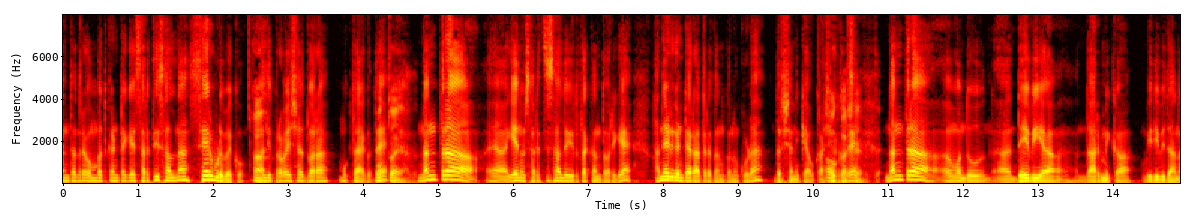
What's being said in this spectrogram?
ಅಂತಂದ್ರೆ ಒಂಬತ್ತು ಗಂಟೆಗೆ ಸರತಿ ಸಾಲನ್ನ ಸೇರ್ಬಿಡ್ಬೇಕು. ಅಲ್ಲಿ ಪ್ರವೇಶ ದ್ವಾರ ಮುಕ್ತಾಯ ಆಗುತ್ತೆ. ನಂತರ ಏನು ಸರತಿ ಸಾಲು ಇರ್ತಕ್ಕಂಥವರಿಗೆ ಹನ್ನೆರಡು ಗಂಟೆ ರಾತ್ರಿ ತನಕನೂ ಕೂಡ ದರ್ಶನಕ್ಕೆ ಅವಕಾಶ ಇರುತ್ತೆ. ನಂತರ ಒಂದು ದೇವಿಯ ಧಾರ್ಮಿಕ ವಿಧಿವಿಧಾನ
